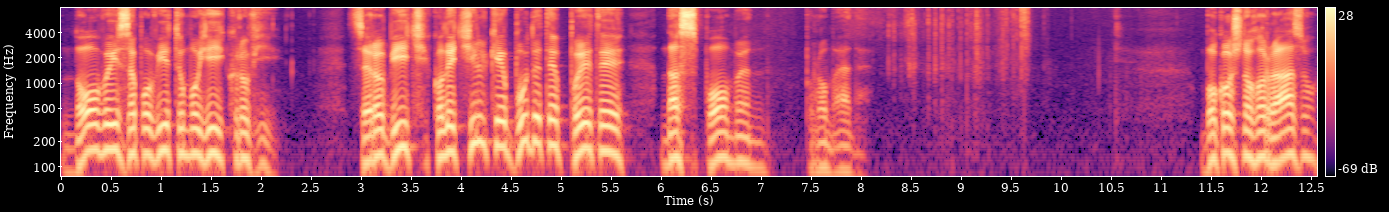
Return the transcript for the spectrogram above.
новий заповіт у моїй крові. Це робіть, коли тільки будете пити на спомин про мене. Бо кожного разу,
